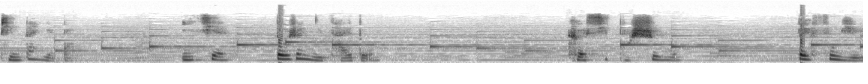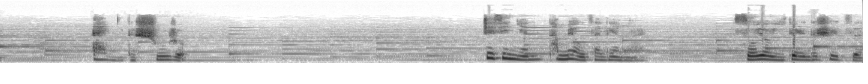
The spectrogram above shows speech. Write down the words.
平淡也罢，一切都任你裁夺。可惜不是我。被赋予爱你的殊荣。这些年，他没有再恋爱，所有一个人的日子，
